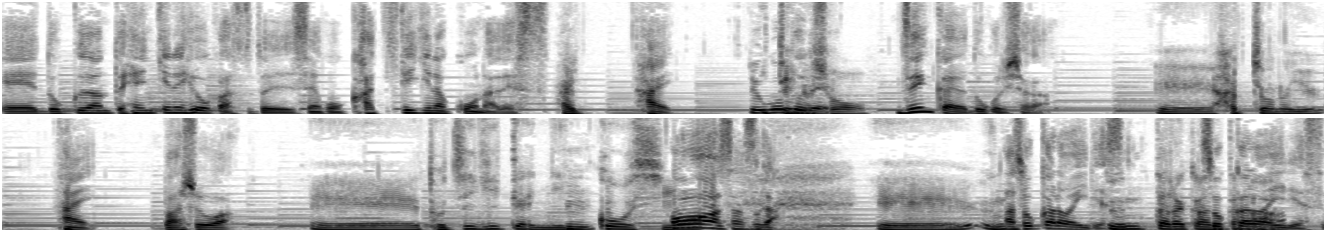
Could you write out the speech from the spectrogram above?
えー独断と偏見で評価するというですねこの画期的なコーナーです。はい。はい。ということで前回はどこでしたか？えー、八丁の湯、はい。場所は？えー、栃木県日光市、おおさすが。えー、うんあそこからはいいです。うんたらかそんたらこからはいいです。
